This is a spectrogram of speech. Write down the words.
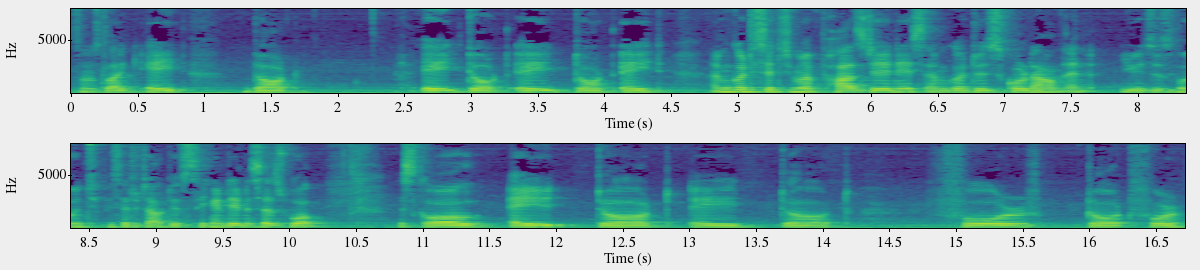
sounds like 8 dot 8 dot 8 dot 8 I'm going to set it to my fast DNS I'm going to scroll down and you just going to be set it out to second DNS as well it's called 8 dot 8 dot 4 dot 4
